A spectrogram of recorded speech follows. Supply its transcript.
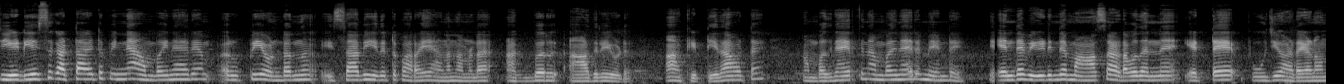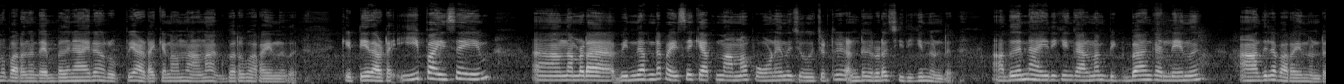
ടി ഡി എസ് കട്ടായിട്ട് പിന്നെ അമ്പതിനായിരം റുപ്യ ഉണ്ടെന്ന് ഇസാബ് ചെയ്തിട്ട് പറയുകയാണ് നമ്മുടെ അക്ബർ ആതിരയോട്. ആ കിട്ടിയതാവട്ടെ. അമ്പതിനായിരത്തിന് അമ്പതിനായിരം വേണ്ടേ? എന്റെ വീടിന്റെ മാസം അടവ് തന്നെ എട്ട് പൂജ്യം അടയണമെന്ന് പറഞ്ഞിട്ട് എൺപതിനായിരം റുപ്യ അടയ്ക്കണമെന്നാണ് അക്ബർ പറയുന്നത്. കിട്ടിയതാവട്ടെ. ഈ പൈസയും നമ്മുടെ വിന്നറിന്റെ പൈസയ്ക്കകത്ത് നിന്നാണോ പോണേന്ന് ചോദിച്ചിട്ട് രണ്ടുപേരുടെ ചിരിക്കുന്നുണ്ട്. അത് തന്നെ ആയിരിക്കും കാരണം ബിഗ് ബാങ്ക് അല്ലേന്ന് ആദില പറയുന്നുണ്ട്.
